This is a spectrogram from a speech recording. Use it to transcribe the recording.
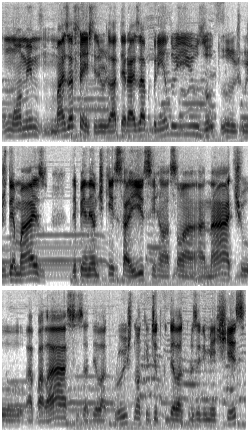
Um homem mais à frente, teria os laterais abrindo e os, outros, os demais, dependendo de quem saísse em relação a, a Nacho, a Palácios, a De La Cruz. Não acredito que o De La Cruz ele mexesse.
